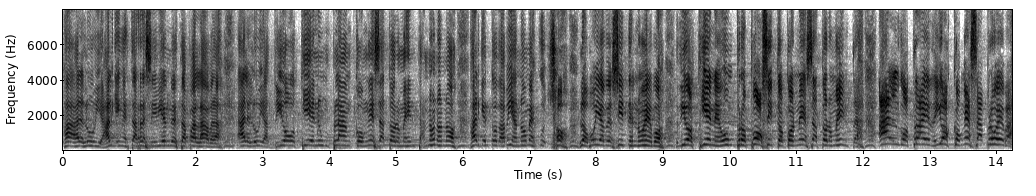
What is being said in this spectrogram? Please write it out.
Aleluya. Alguien está recibiendo esta palabra. Aleluya. Dios tiene un plan con esa tormenta. No, no, no. Alguien todavía no me escuchó. Lo voy a decir de nuevo. Dios tiene un propósito con esa tormenta. Algo trae Dios con esa prueba.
